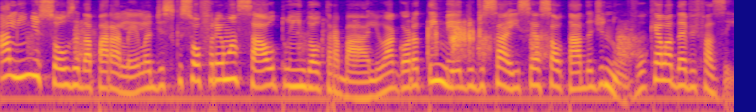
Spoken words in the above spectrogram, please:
Aline Souza da Paralela diz que sofreu um assalto indo ao trabalho. Agora tem medo de sair e ser assaltada de novo. O que ela deve fazer?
